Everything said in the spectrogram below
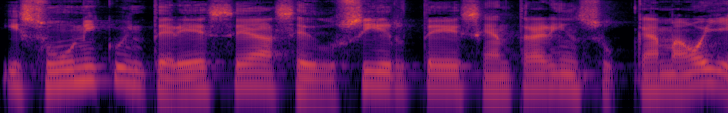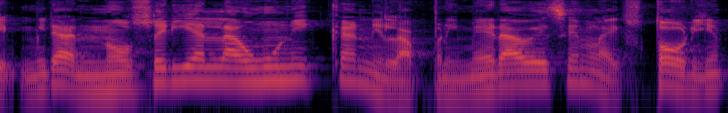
Y su único interés sea seducirte, sea entrar en su cama. Oye, mira, no sería la única ni la primera vez en la historia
